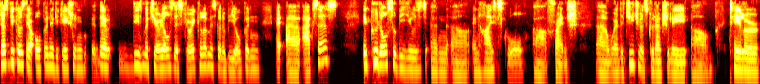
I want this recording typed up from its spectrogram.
just because they're open education, they're, these materials, this curriculum is going to be open uh, access. It could also be used in uh, in high school uh, French, uh, where the teachers could actually um, tailor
